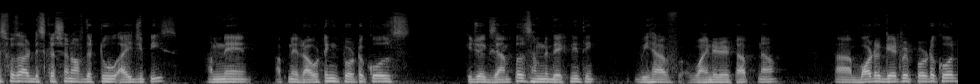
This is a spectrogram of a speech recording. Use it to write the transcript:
students of the two I G Ps ہم نے اپنے راؤٹنگ پروٹوکولس کی جو ایگزامپلس ہم نے دیکھنی تھیں we have winded it up now border gateway protocol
